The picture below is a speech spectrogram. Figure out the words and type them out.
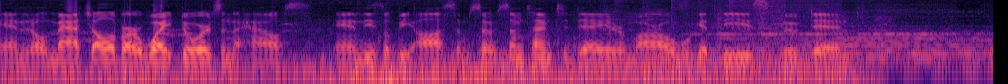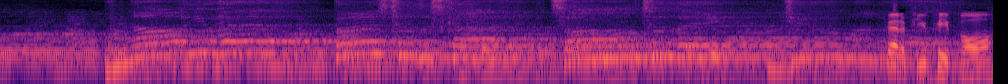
and it'll match all of our white doors in the house. And these will be awesome. So sometime today or tomorrow, we'll get these moved in. We've had a few people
